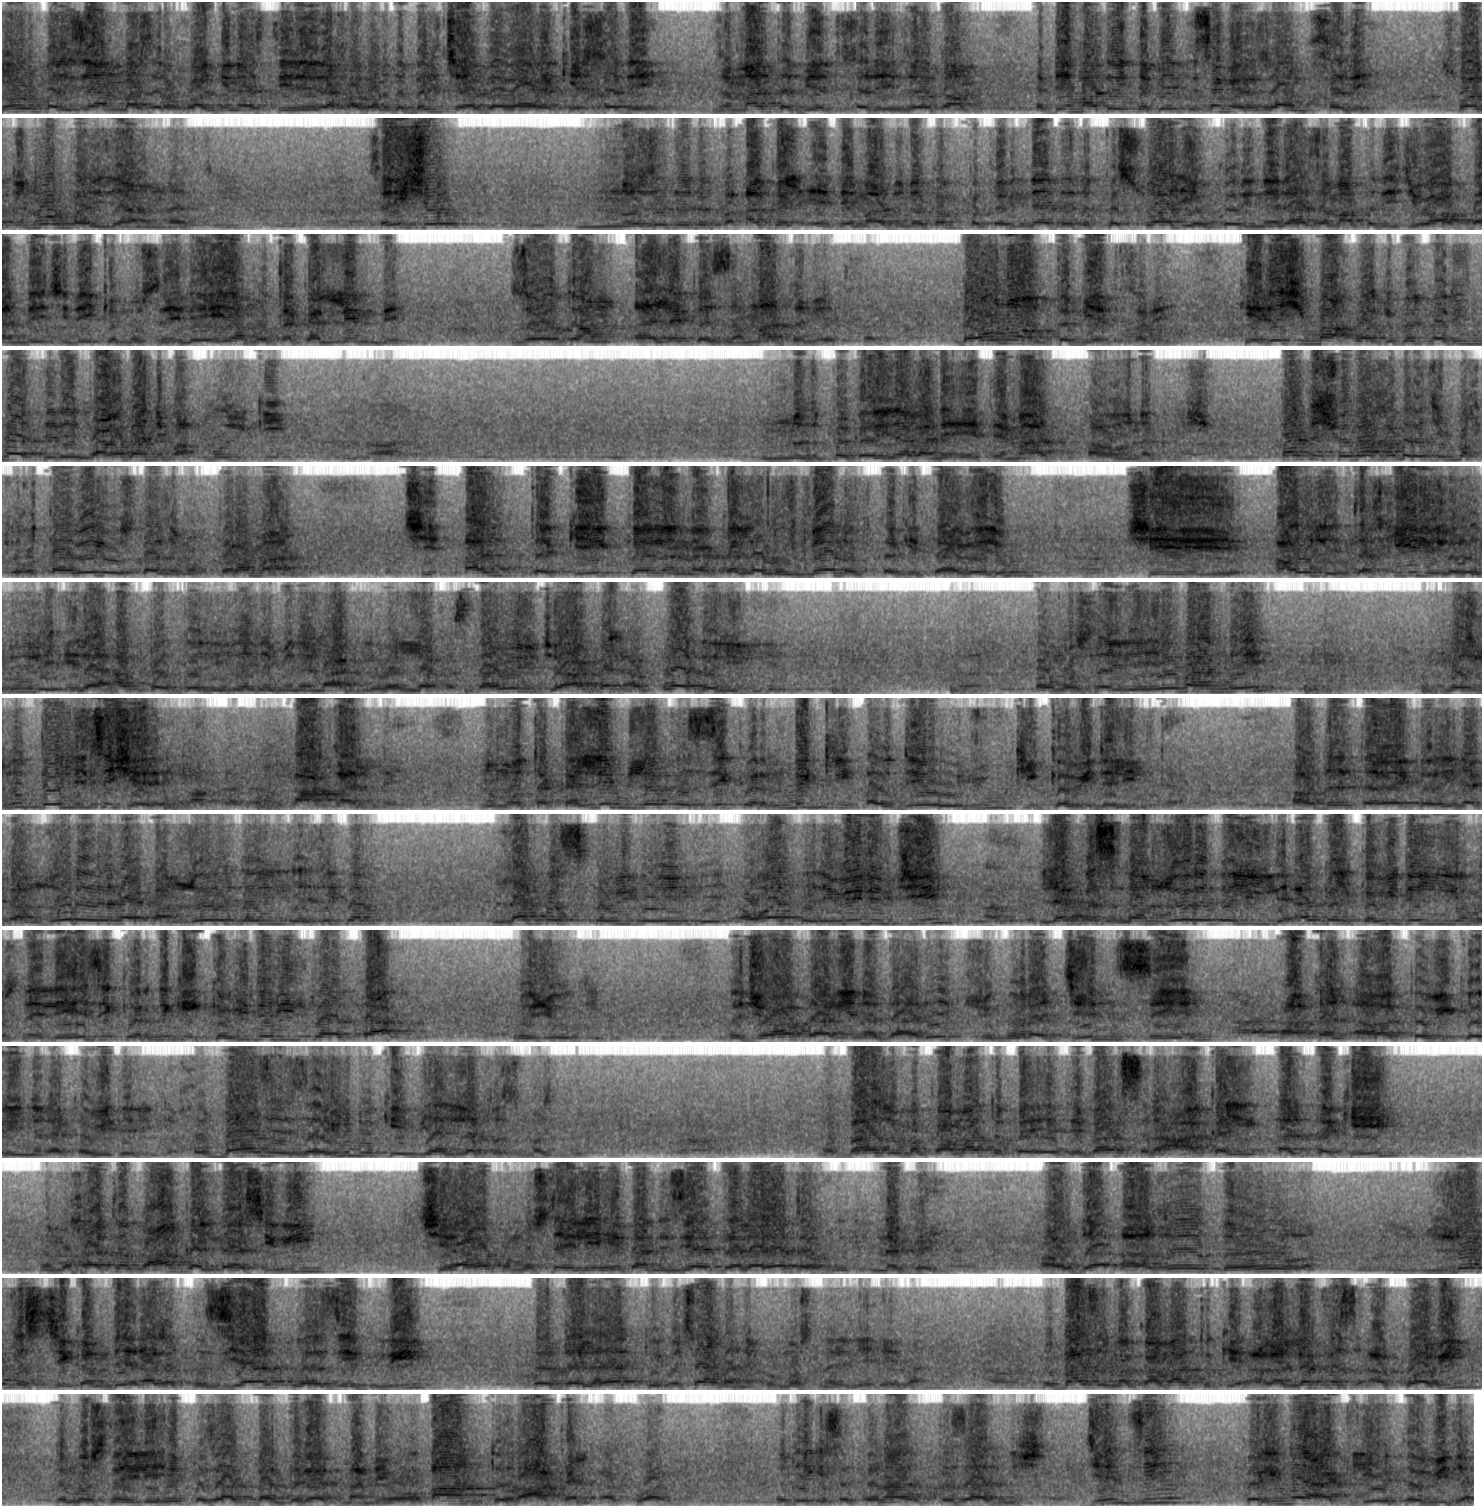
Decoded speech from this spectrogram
نور مریضان ما سره خوا کې ناشتي دي خبر د بل چا بواره کې خده زما طبيعت خده زه تم دې ما دوی طبيعت څنګه رضام خده خو د نور مریضان هم ناشتي صحیح شو نو زه د په عقل اعتماد نه کوم په کرینه د په سوال یو کرینه دا زما په جواب باندې چې دې کې مسئله یا متکلم دي زه تم الک زما طبيعت خده دا نو هم طبيعت خده کې دې شي ما خو کې بل مریض نه تدې هغه باندې محمول کی نو په قرینه باندې اعتماد او نکړي شي پاتې شو دا خبره چې مخکې هوتا ویل استاد محترمه چې ال تکي کله نه کله لومبه نقطه کې تاویلو چې او لتخيل العدول الى اقوى الدليلين من العقل واللفظ تاویل چې عقل اقوى دلیل په مسلې باندې مضبوط دلیل څه شي عقل دی نو متکلم لفظ ذکر نکی او دی رجوع کی کوي دلیل ته او دلته کرینه کمزورې ده کمزورې دلیل دی ذکر لفظ کوي دلیل دی او انت دی ویلو چې لفظ کمزورې دلیل دی عقل کوي دلیل دی مسند له ذکر نکی کوي دلیل طرف ته رجوع کی نو جواب داغه نه دادې چې ګوره جنس عقل هغه کوي کرینه ده کوي دلیل خو بعضې ځایونو کې بیا لفظ مضبوط د بعضو مقاماتو په اعتبار سره عقل التکی د مخاطب عقل داسې وي چې هغه په مستعلیه باندې زیات دلالت نه کوي او د هغه د لفظ چې کوم دی هغه زیات واضح وي په دلالت کې بچا باندې په مستعلیه باندې په بعضو مقاماتو کې هغه لفظ اقواوی د مستعلیه په ذات باندې دلالت باندې او عام طور عقل اقواوی دې کې څه تضاد نشته جنسي کریمه عقلیه کوي ده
